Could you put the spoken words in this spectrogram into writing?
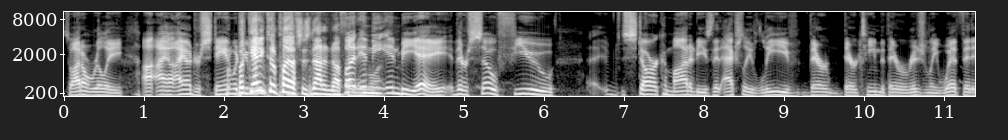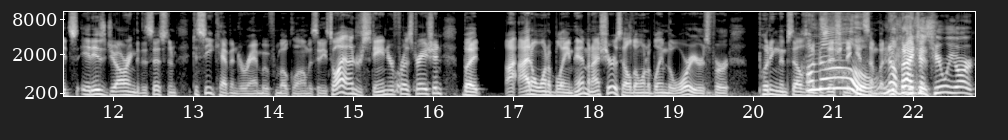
So I don't really I I, I understand what you mean. But you getting mean. to the playoffs is not enough But anymore. in the NBA, there's so few star commodities that actually leave their their team that they were originally with that it's it is jarring to the system to see Kevin Durant move from Oklahoma City. So I understand your frustration, but I, I don't want to blame him, and I sure as hell don't want to blame the Warriors for putting themselves in Oh, a position to get somebody. No, but I just here we are.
